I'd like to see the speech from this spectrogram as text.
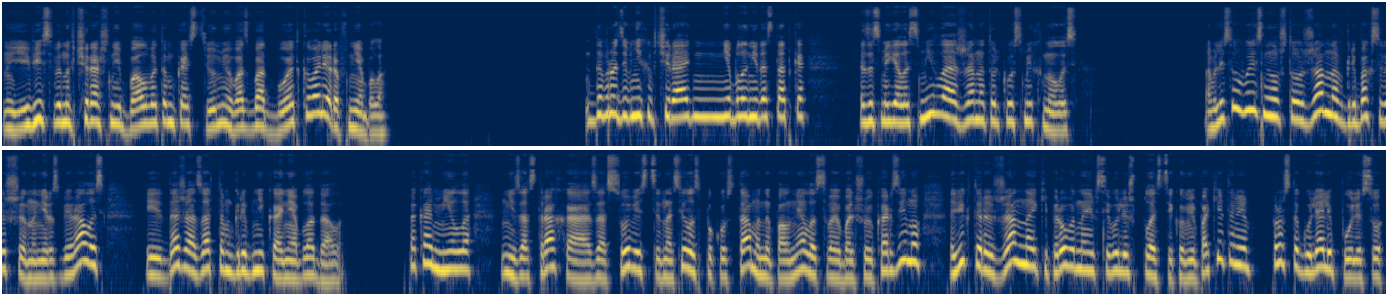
-м, «Явись вы на вчерашний бал в этом костюме, у вас бы отбоя от кавалеров не было». «Да вроде в них и вчера не было недостатка», — засмеялась Мила, а Жанна только усмехнулась. В лесу выяснилось, что Жанна в грибах совершенно не разбиралась и даже азартом грибника не обладала. Пока Мила не за страх, а за совесть носилась по кустам и наполняла свою большую корзину, Виктор и Жанна, экипированные всего лишь пластиковыми пакетами, просто гуляли по лесу,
